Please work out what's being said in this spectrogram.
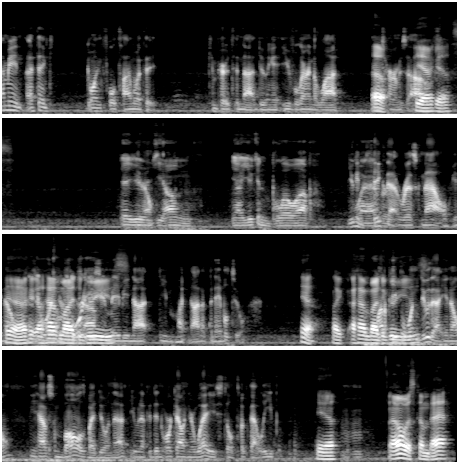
I mean, I think going full time with it compared to not doing it, you've learned a lot in Oh, terms of yeah, I guess. Yeah, you're know. young. You know, you can blow up. you can whatever. take that risk now. You know, Yeah, I- I have my your 40s, You degrees. maybe not. You might not have been able to. Yeah, like I have my lot of degrees. people wouldn't do that. You know, you have some balls by doing that. Even if it didn't work out in your way, you still took that leap. Yeah, hmm I always come back,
